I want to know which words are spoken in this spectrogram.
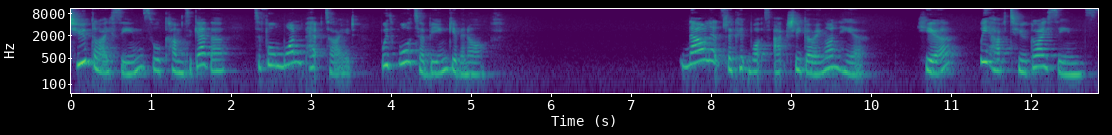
Two glycines will come together to form one peptide with water being given off. Now let's look at what's actually going on here. Here we have two glycines.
